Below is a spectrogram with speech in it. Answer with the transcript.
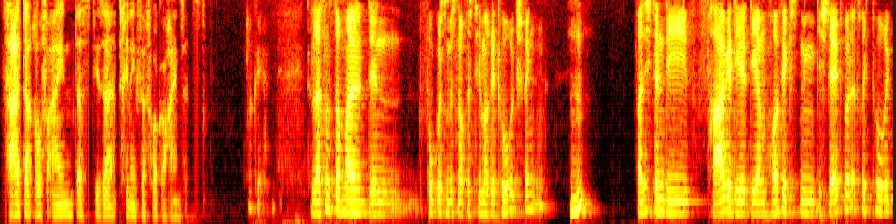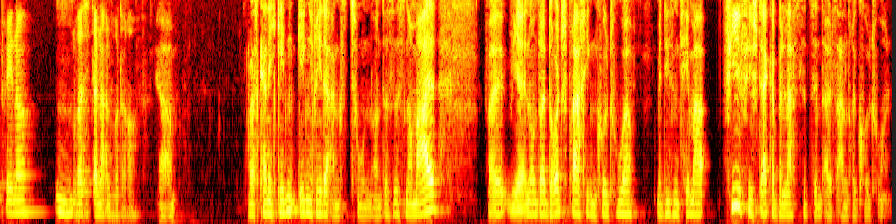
zahlt darauf ein, dass dieser Trainingserfolg auch einsetzt. Okay. Dann lass uns doch mal den Fokus ein bisschen auf das Thema Rhetorik schwenken. Mhm. Was ist denn die Frage, die, die am häufigsten gestellt wird als Rhetoriktrainer? Mhm. Und was ist deine Antwort darauf? Ja. Was kann ich gegen, gegen Redeangst tun? Und das ist normal, weil wir in unserer deutschsprachigen Kultur mit diesem Thema viel, viel stärker belastet sind als andere Kulturen.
